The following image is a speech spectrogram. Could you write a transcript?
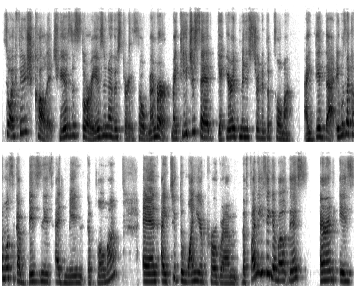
so I finished college. Here's the story. Here's another story. So remember, my teacher said, get your administrative diploma. I did that. It was like almost like a business admin diploma. And I took the one year program. The funny thing about this, Aaron, is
